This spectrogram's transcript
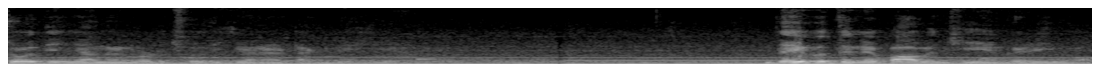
ചോദ്യം ഞാൻ നിങ്ങളോട് ചോദിക്കുവാനായിട്ട് ആഗ്രഹിക്കുകയാണ്. ദൈവത്തിന് പാപം ചെയ്യാൻ കഴിയുമോ?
